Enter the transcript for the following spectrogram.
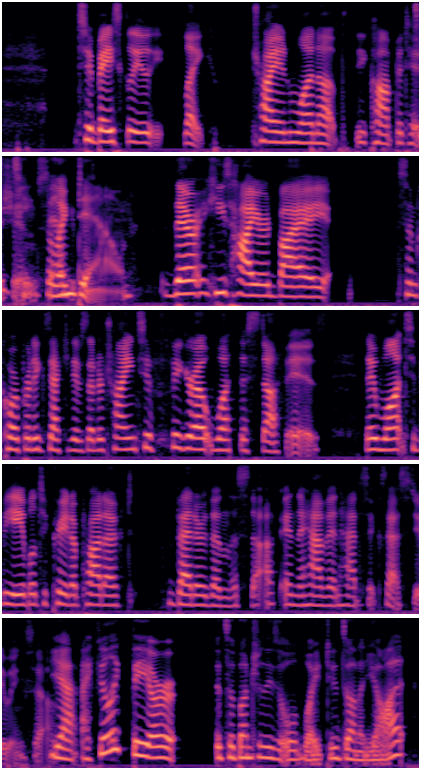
to basically like try and one up the competition. take so them like down. there he's hired by some corporate executives that are trying to figure out what the stuff is. They want to be able to create a product better than the stuff and they haven't had success doing so. Yeah. I feel like they are, it's a bunch of these old white dudes on a yacht.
